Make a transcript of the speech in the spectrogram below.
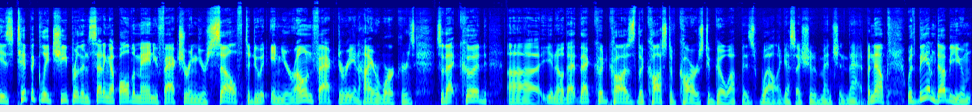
is typically cheaper than setting up all the manufacturing yourself to do it in your own factory and hire workers. So that could, uh, you know, that that could cause the cost of cars to go up as well. I guess I should have mentioned that. But now with BMW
